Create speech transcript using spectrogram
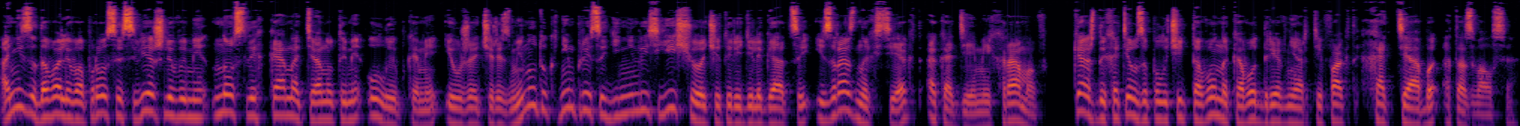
Они задавали вопросы с вежливыми, но слегка натянутыми улыбками, и уже через минуту к ним присоединились еще четыре делегации из разных сект, академий, храмов. Каждый хотел заполучить того, на кого древний артефакт хотя бы отозвался.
